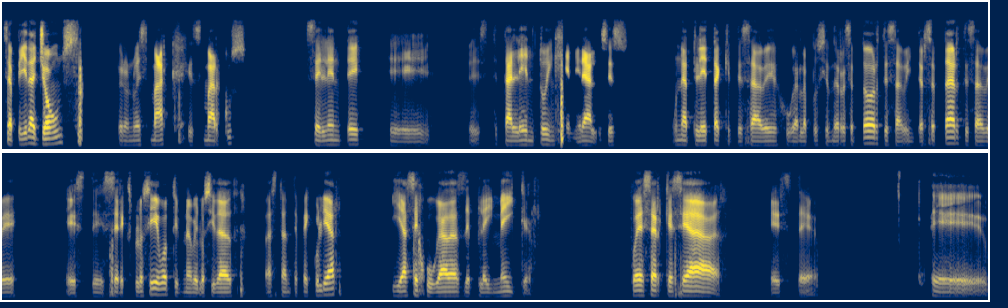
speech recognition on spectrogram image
se apellida Jones, pero no es Mac, es Marcus. Excelente eh, este, talento en general. es un atleta que te sabe jugar la posición de receptor, te sabe interceptar, te sabe este, ser explosivo, tiene una velocidad bastante peculiar y hace jugadas de playmaker. Puede ser que sea este eh,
